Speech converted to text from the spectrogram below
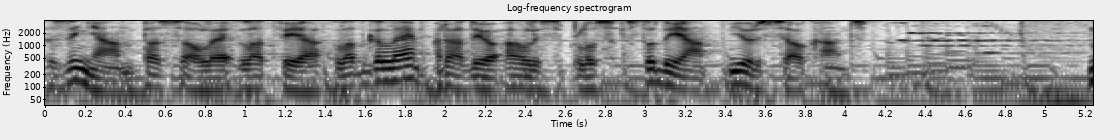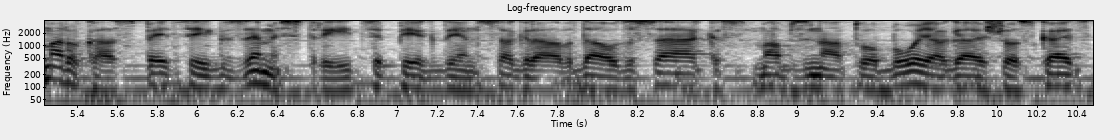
ziņām pasaulē Latvijā Latgalē Radio Alisa Plus studijā Juris Saukāns. Marokā spēcīga zemestrīce piekdien sagrāva daudzas ēkas. Apzināto bojāgājušo skaits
